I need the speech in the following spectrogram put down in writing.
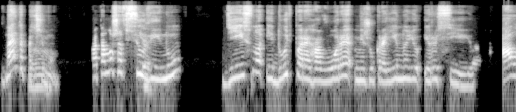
Знаєте Мгм. чому? Тому що всю Чому? війну дійсно йдуть переговори між Україною і Росією. Але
